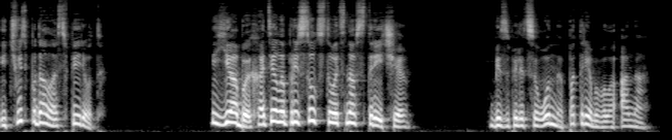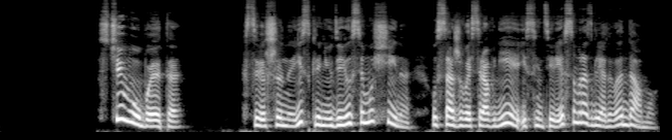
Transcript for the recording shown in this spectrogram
и чуть подалась вперед. «Я бы хотела присутствовать на встрече!» Безапелляционно потребовала она. «С чего бы это?» Совершенно искренне удивился мужчина, усаживаясь ровнее и с интересом разглядывая даму.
